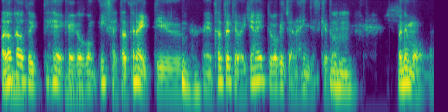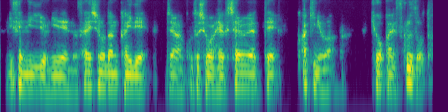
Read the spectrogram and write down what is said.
まあ、だからといって、計画を一切立てないっていううん、えー立ててはいけないってわけじゃないんですけど、うん。まあ、でも、2022年の最初の段階で、じゃあ今年は100社をやって、秋には協会を作るぞとい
